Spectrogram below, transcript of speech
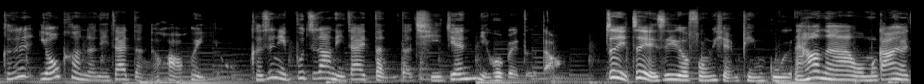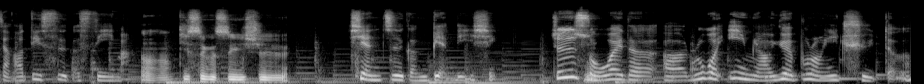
可是有可能你在等的话会有。可是你不知道你在等的期间你会不会得到，这这也是一个风险评估的。然后呢，我们刚刚有讲到第四个 C 嘛，嗯哼，第四个 C 是限制跟便利性，就是所谓的、嗯、呃，如果疫苗越不容易取得，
